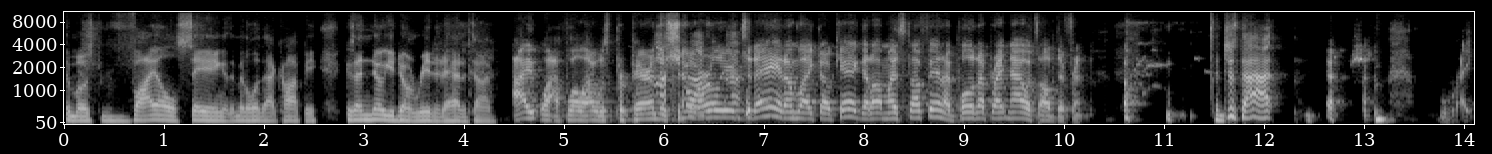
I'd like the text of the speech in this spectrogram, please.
the most vile saying in the middle of that copy because I know you don't read it ahead of time. I well, I was preparing the show earlier today, and I'm like, okay, I got all my stuff in. I pull it up right now. It's all different. Just that. Right.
